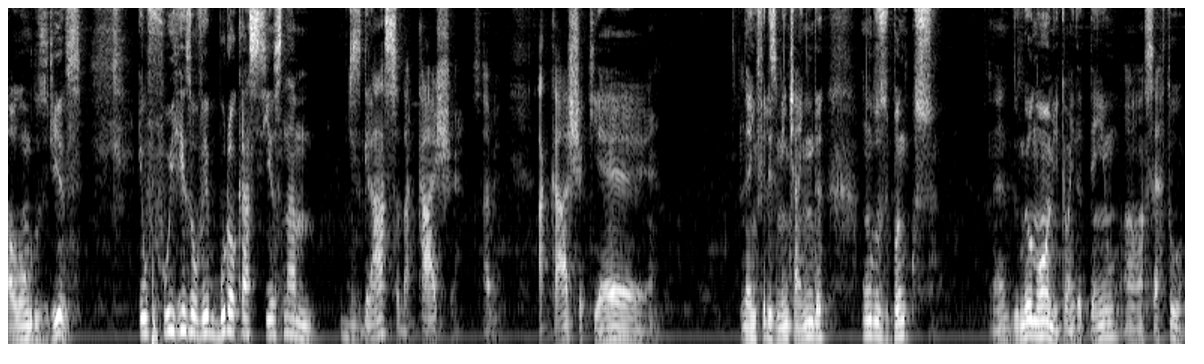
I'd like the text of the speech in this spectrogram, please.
ao longo dos dias. Eu fui resolver burocracias na desgraça da caixa, sabe? A caixa que é, né, infelizmente ainda, um dos bancos né, do meu nome, que eu ainda tenho um certo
